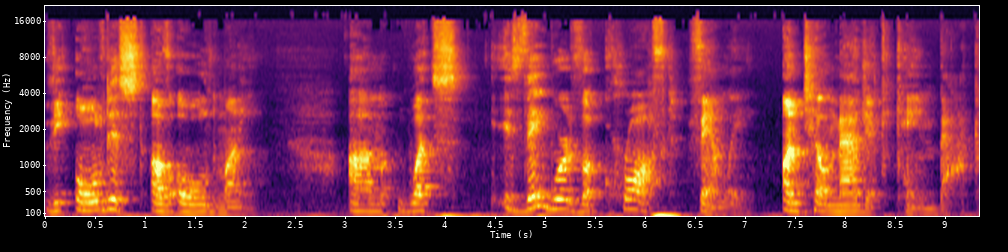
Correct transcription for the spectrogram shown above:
the oldest of old money. Um, what's is they were the Croft family until magic came back.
